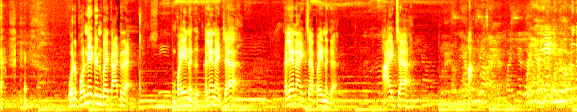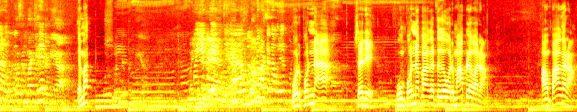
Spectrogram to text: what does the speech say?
ஒரு பொண்ணிட்டுன்னு போய் காட்டுற உன் பையனுக்கு. கல்யாணம் ஆயிடுச்சா? கல்யாணம் ஆயிடுச்சா பையனுக்கு? ஆயிடுச்சா? ஏம்மா? ஒரு பொண்ணா? சரி. உன் பொண்ணை பார்க்கறதுக்கு ஒரு மாப்பிள்ளை வரான். அவன் பார்க்குறான்.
